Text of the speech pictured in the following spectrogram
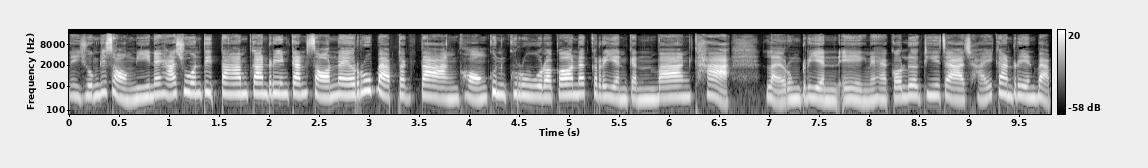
ในช่วงที่ 2 นี้นะคะ ชวนติดตามการเรียนการสอนในรูปแบบต่างๆ ของคุณครูแล้วก็นักเรียนกันบ้างค่ะ หลายโรงเรียนเองนะคะก็เลือกที่จะใช้การเรียนแบบ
